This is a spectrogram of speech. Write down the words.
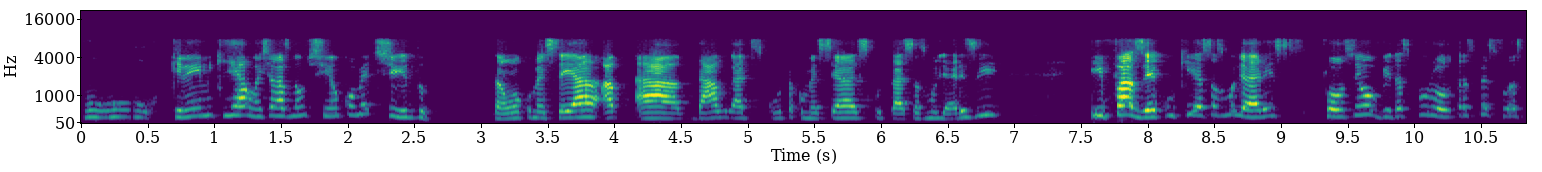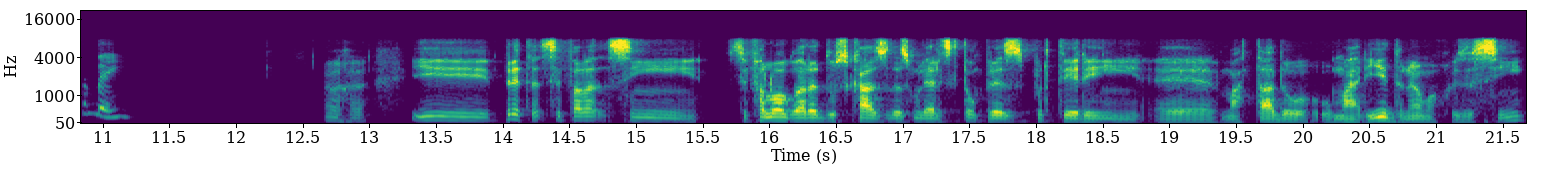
por crime que realmente elas não tinham cometido. Então eu comecei a, a, a dar lugar de escuta, comecei a escutar essas mulheres e, e fazer com que essas mulheres fossem ouvidas por outras pessoas também. Uhum. E, Preta, você fala assim, você falou agora dos casos das mulheres que estão presas por terem é, matado o marido, né, uma coisa assim,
